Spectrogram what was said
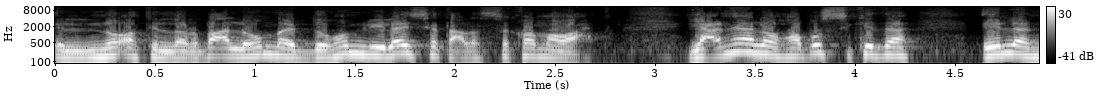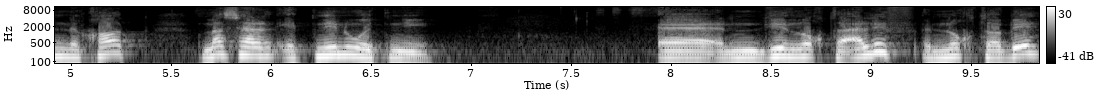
النقط الأربعة اللي هم يدوهم لي ليست على استقامة واحدة. يعني أنا لو هبص كده إلى النقاط مثلا 2 و2 آه دي النقطه الف النقطه ب آه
